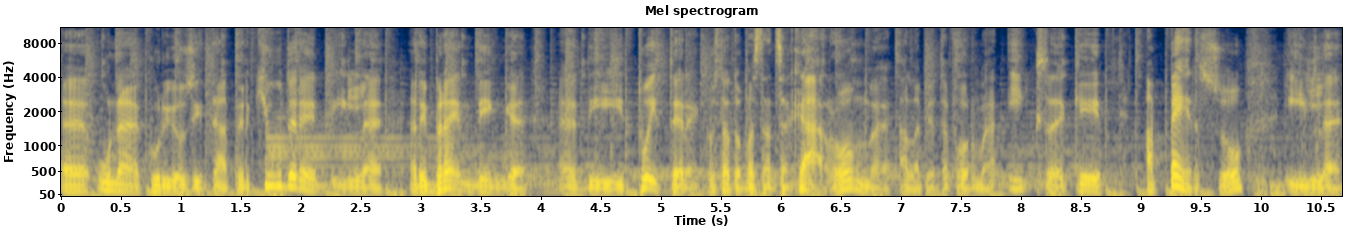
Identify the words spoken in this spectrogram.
Eh, una curiosità per chiudere, il rebranding eh, di Twitter è costato abbastanza caro eh, alla piattaforma X che ha perso il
